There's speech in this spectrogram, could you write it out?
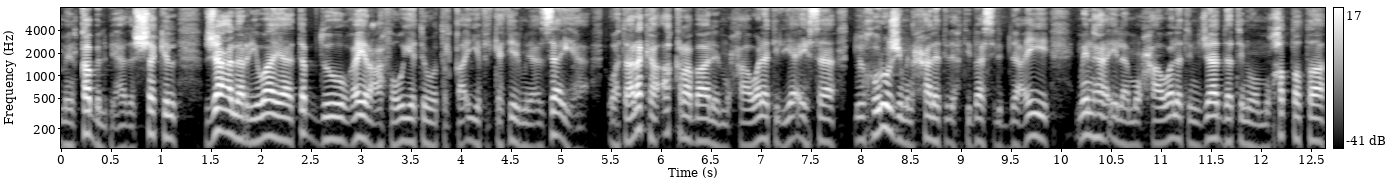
من قبل بهذا الشكل جعل الرواية تبدو غير عفوية وتلقائية في الكثير من أجزائها وتركها أقرب للمحاولة اليائسة للخروج من حالة الاحتباس الإبداعي منها إلى محاولة جادة ومخططة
